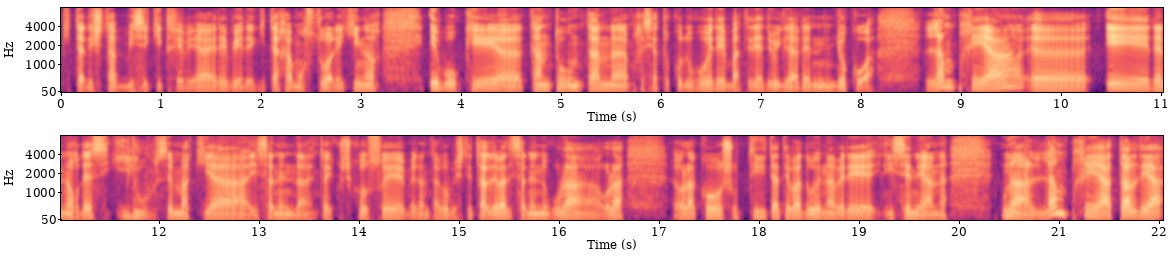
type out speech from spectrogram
gitarista biziki trebea ere, bide gitarra moztuarekin, hor, eboke uh, kantu untan uh, presiatuko dugu ere bateria joilaren jokoa. Lamprea uh, eren ordez hiru zenbakia izanen da. Eta ikusiko zuen, berantago beste talde bat izanen dugula, hola, holako subtilitate bat duena bere izenean. Una lamprea taldea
